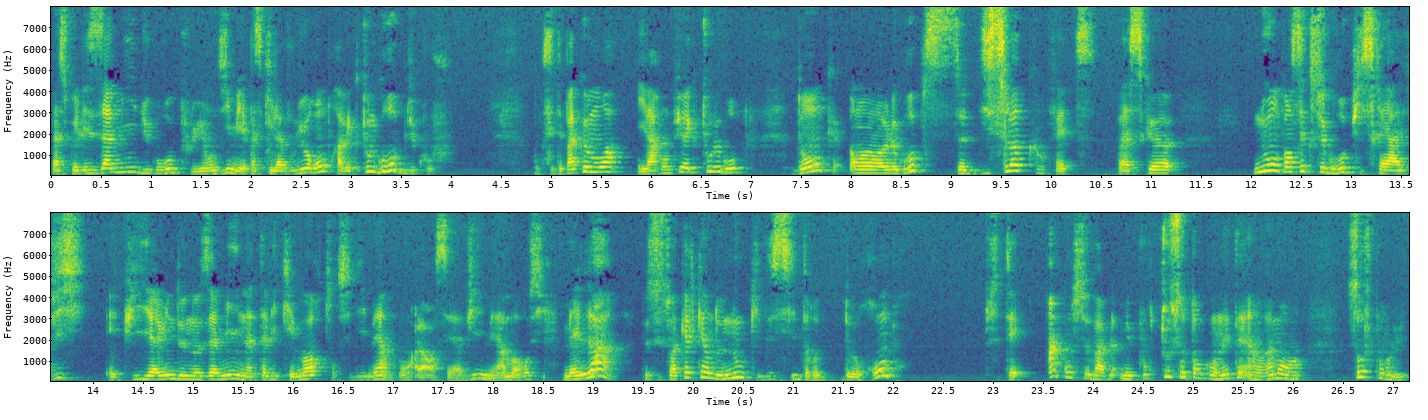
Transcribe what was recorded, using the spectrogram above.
parce que les amis du groupe lui ont dit, mais parce qu'il a voulu rompre avec tout le groupe du coup. Donc c'était pas que moi, il a rompu avec tout le groupe. Donc le groupe se disloque en fait, parce que nous on pensait que ce groupe il serait à vie. Et puis il y a une de nos amies, Nathalie, qui est morte. On s'est dit merde, bon alors c'est à vie, mais à mort aussi. Mais là, que ce soit quelqu'un de nous qui décide de rompre, c'était inconcevable. Mais pour tous autant qu'on était, hein, vraiment. Hein sauf pour lui.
